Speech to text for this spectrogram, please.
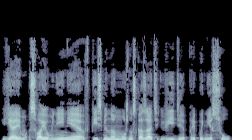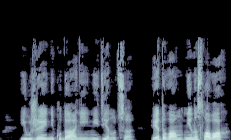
Я им свое мнение в письменном, можно сказать, виде преподнесу. И уже никуда они не денутся. Это вам не на словах,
